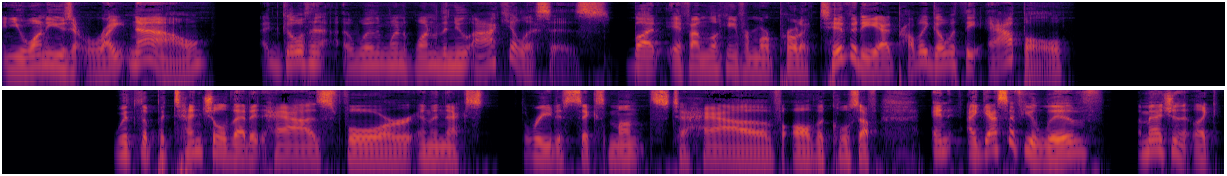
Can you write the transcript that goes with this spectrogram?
and you want to use it right now, I'd go with, an, with one of the new Oculuses. But if I'm looking for more productivity, I'd probably go with the Apple, with the potential that it has for in the next three to six months to have all the cool stuff. And I guess if you live, imagine that like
